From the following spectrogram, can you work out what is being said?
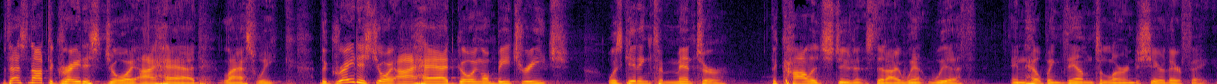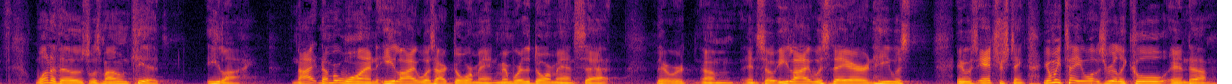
But that's not the greatest joy I had last week. The greatest joy I had going on Beach Reach was getting to mentor the college students that I went with and helping them to learn to share their faith. One of those was my own kid, Eli. Night number one, Eli was our doorman. Remember where the doorman sat? There were, um, and so Eli was there, and he was. It was interesting. Let me tell you what was really cool, and um,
